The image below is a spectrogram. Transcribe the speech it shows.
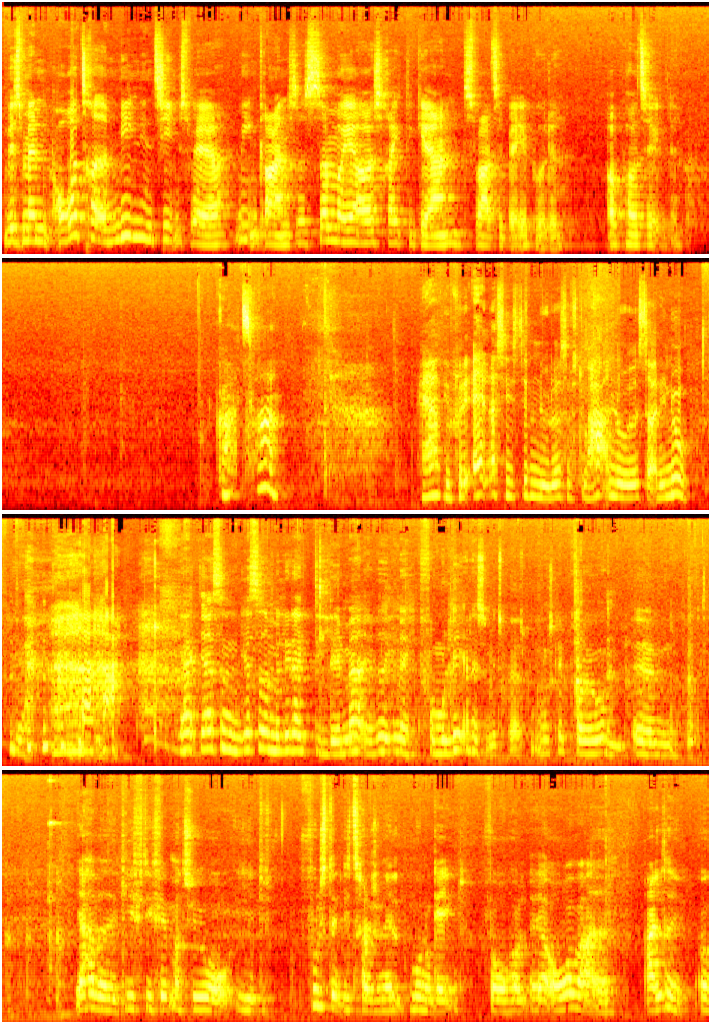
hvis man overtræder min intimsfære, min grænse, så må jeg også rigtig gerne svare tilbage på det og påtale det. Godt svar. Ja, vi er på det aller sidste minutter, så hvis du har noget, så er det nu. Ja. jeg, jeg, er sådan, jeg sidder med lidt af et dilemma. Jeg ved ikke, om jeg kan formulere det som et spørgsmål. Nu skal jeg prøve. Mm. Øhm, jeg har været gift i 25 år i et fuldstændig traditionelt monogamt forhold, og jeg overvejede aldrig at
